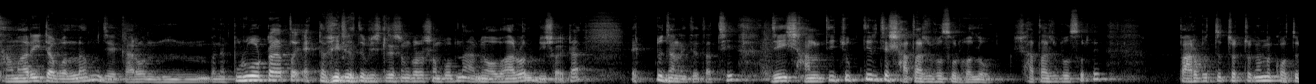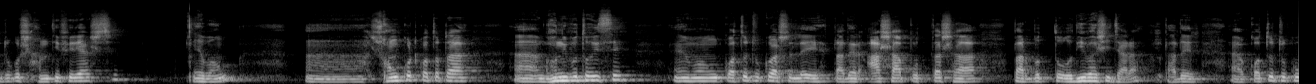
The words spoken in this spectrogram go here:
সামারিটা বললাম যে, কারণ মানে পুরোটা তো একটা ভিডিওতে বিশ্লেষণ করা সম্ভব না। আমি ওভারঅল বিষয়টা একটু জানাতে চাচ্ছি যে, এই শান্তি চুক্তির যে সাতাশ বছর হলো, সাতাশ বছরে পার্বত্য চট্টগ্রামে কতটুকু শান্তি ফিরে আসছে এবং সংকট কতটা ঘনীভূত হয়েছে এবং কতটুকু আসলে তাদের আশা, প্রত্যাশা, পার্বত্য অধিবাসী যারা, তাদের কতটুকু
